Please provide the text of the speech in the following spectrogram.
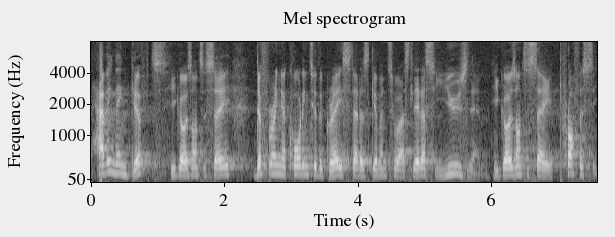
Having then gifts, he goes on to say, differing according to the grace that is given to us, let us use them. He goes on to say, prophecy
